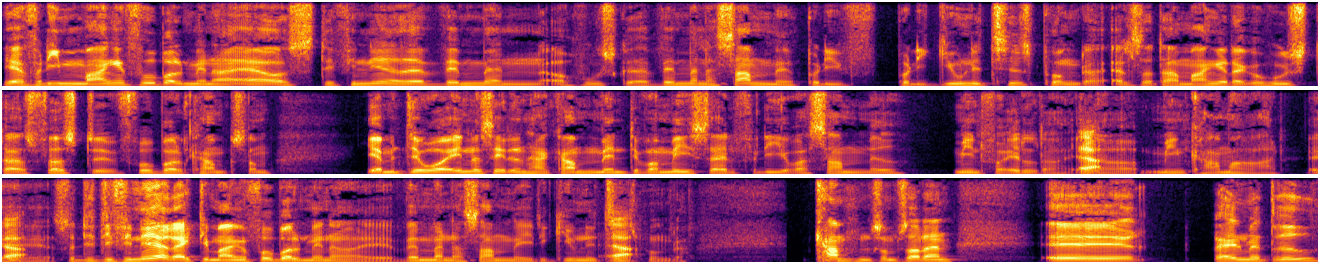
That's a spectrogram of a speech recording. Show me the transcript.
Ja, fordi mange fodboldminder er også defineret af, hvem man, og husker, af, hvem man er sammen med på de, på de givende tidspunkter. Altså, der er mange, der kan huske deres første fodboldkamp som, jamen, det var ind at se den her kamp, men det var mest af alt, fordi jeg var sammen med mine forældre ja. eller min kammerat. Ja. Øh, så det definerer rigtig mange fodboldminder, øh, hvem man er sammen med i de givende ja. tidspunkter. Kampen som sådan. Øh, Real Madrid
